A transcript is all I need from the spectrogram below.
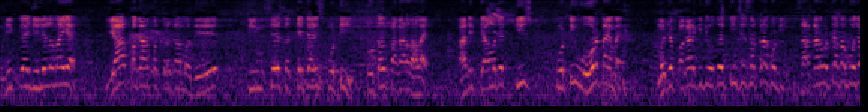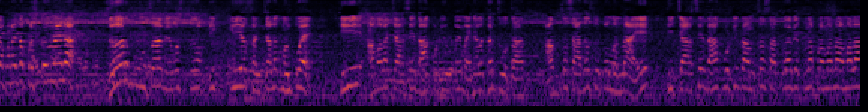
मी काही लिहिलेलं नाहीये. या पगारपत्रकामध्ये तीनशे सत्तेचाळीस कोटी टोटल पगार झालाय. आणि त्यामध्ये तीस कोटी ओव्हर टाईम आहे. म्हणजे पगार किती होतोय? तीनशे सतरा कोटी. सरकारवरती आता बोजा पडायचा प्रश्न राहिला जर तुमचा व्यवस्थापकीय संचालक म्हणतोय की आम्हाला चारशे दहा कोटी रुपये महिन्याला खर्च होतात आमचं साधं सोपं म्हणणं आहे की चारशे दहा कोटीचा आमचा सातव्या वेतनाप्रमाणे आम्हाला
